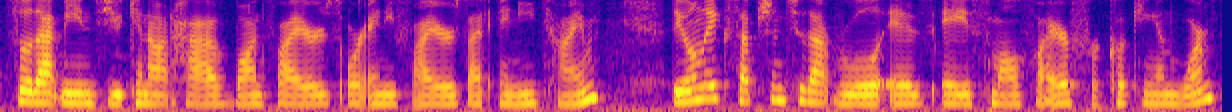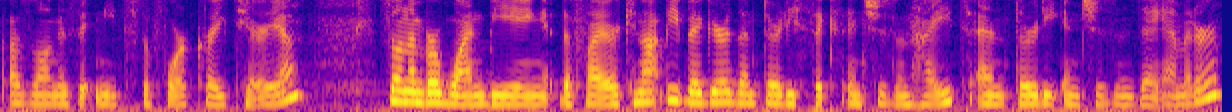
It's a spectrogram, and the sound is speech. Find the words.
So that means you cannot have bonfires or any fires at any time. The only exception to that rule is a small fire for cooking and warmth, as long as it meets the four criteria. So number one being the fire cannot be bigger than 36 inches in height and 30 inches in diameter.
